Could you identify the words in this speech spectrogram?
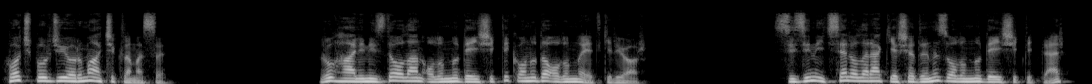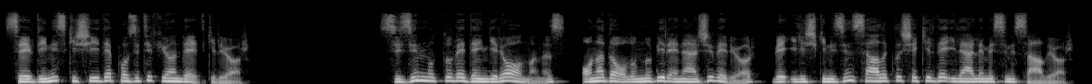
Koç burcu yorumu açıklaması. Ruh halinizde olan olumlu değişiklik onu da olumlu etkiliyor. Sizin içsel olarak yaşadığınız olumlu değişiklikler, sevdiğiniz kişiyi de pozitif yönde etkiliyor. Sizin mutlu ve dengeli olmanız, ona da olumlu bir enerji veriyor ve ilişkinizin sağlıklı şekilde ilerlemesini sağlıyor.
